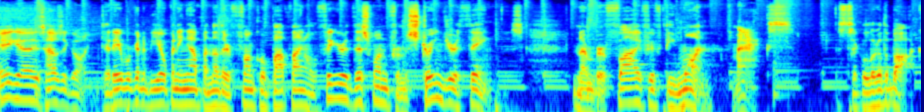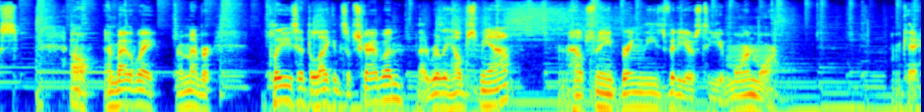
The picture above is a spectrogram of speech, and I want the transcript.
Hey guys, how's it going? Today we're going to be opening up another Funko Pop vinyl figure, this one from Stranger Things, number 551, Max. Let's take a look at the box. Oh, and by the way, remember, please hit the like and subscribe button. That really helps me out and helps me bring these videos to you more and more. Okay.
